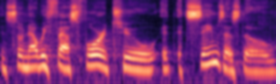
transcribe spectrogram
And so now we fast forward to it, it seems as though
